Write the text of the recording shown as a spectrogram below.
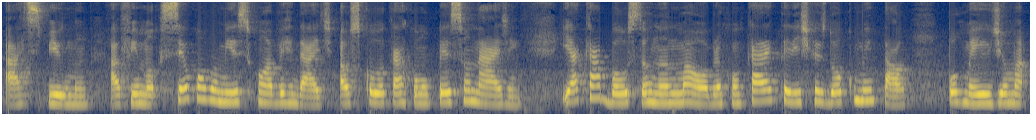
Art Spiegelman afirma seu compromisso com a verdade ao se colocar como personagem e acabou se tornando uma obra com características documental por meio de uma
